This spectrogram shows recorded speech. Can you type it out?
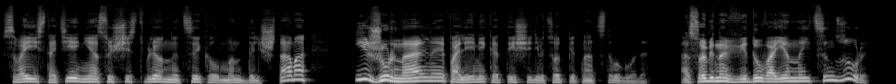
в своей статье «Неосуществленный цикл Мандельштама» и «Журнальная полемика 1915 года», особенно ввиду военной цензуры.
